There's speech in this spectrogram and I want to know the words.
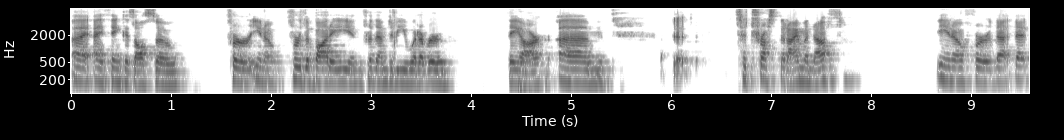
I think is also for, you know, for the body and for them to be whatever they are. Um, to trust that I'm enough you know for that that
